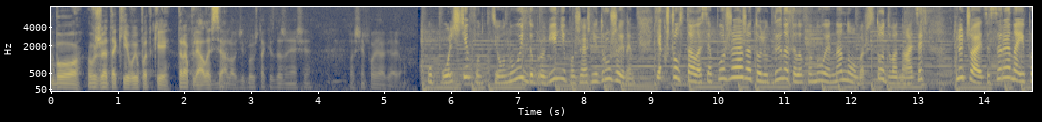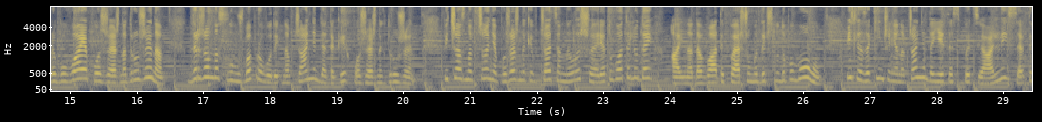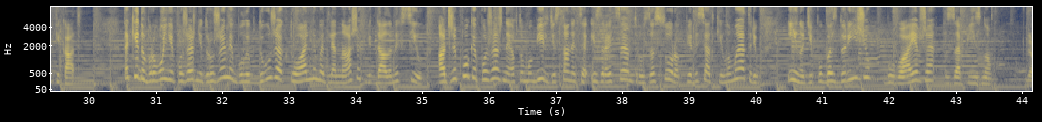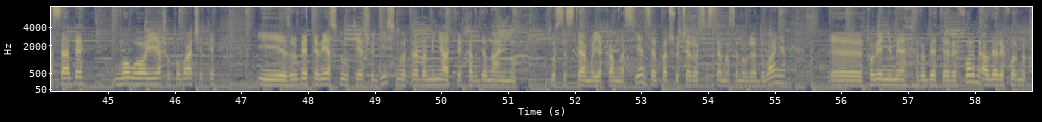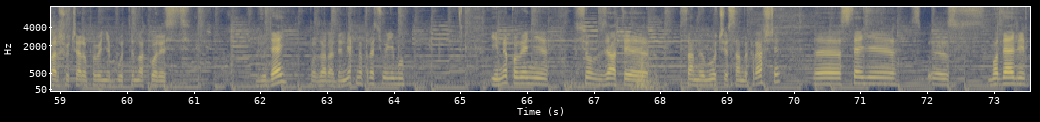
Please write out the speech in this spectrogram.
Бо вже такі випадки траплялися. Właśnie pojawiają. У Польщі функціонують добровільні пожежні дружини. Якщо сталася пожежа, то людина телефонує на номер 112, включається сирена і прибуває пожежна дружина. Державна служба проводить навчання для таких пожежних дружин. Під час навчання пожежники вчаться не лише рятувати людей, а й надавати першу медичну допомогу. Після закінчення навчання дається спеціальний сертифікат. Такі добровольні пожежні дружини були б дуже актуальними для наших віддалених сіл. Адже поки пожежний автомобіль дістанеться із райцентру за 40-50 кілометрів, іноді по бездоріжжю буває вже запізно. для себе нового є, що побачити, і зробити висновки, що дійсно треба міняти кардинально ту систему, яка в нас є. Це в першу чергу система самоврядування. Е, Повинні ми робити реформи, але реформи в першу чергу повинні бути на користь людей, бо заради них ми працюємо. І ми повинні все взяти саме лучше, саме краще е, з цієї е, моделі,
